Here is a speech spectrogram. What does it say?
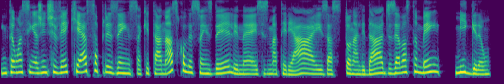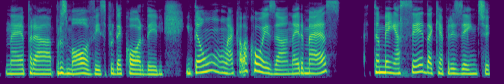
Então, assim, a gente vê que essa presença que está nas coleções dele, né, esses materiais, as tonalidades, elas também migram, né, para os móveis, para o decor dele. Então, é aquela coisa, na Hermès também a seda que é presente,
